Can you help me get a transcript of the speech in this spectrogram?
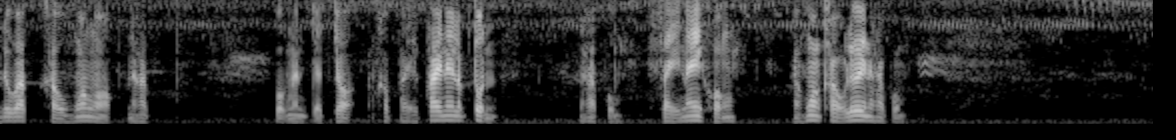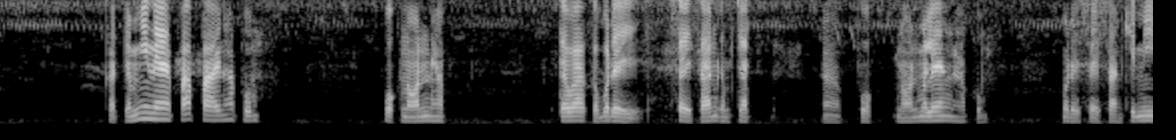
หรือว่าเขาห่วงงอกนะครับพวกนั้นจะเจาะเข้าไปภายในลำต้นนะครับ ผมใส่ในของห่วงเขาเลยนะครับ ผมก็จะมีแน่ปะปลายนะครับ ผมพวกนอนนะครับ แต่ว่าก็บ่ได้ใส่สารกำจัดพวกนอนแมลงนะครับ ผมบ่ได้ใส่สารเคมี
